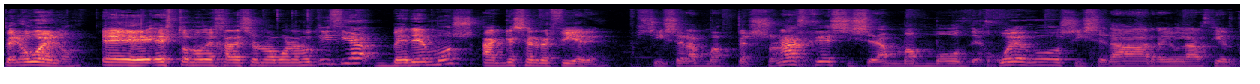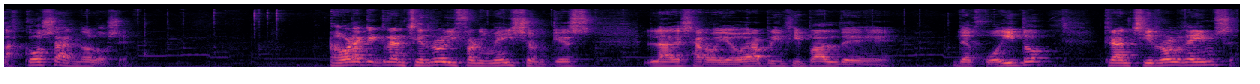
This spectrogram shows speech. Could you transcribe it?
Pero bueno, eh, esto no deja de ser una buena noticia. Veremos a qué se refiere. Si serán más personajes, si serán más modos de juego, si será arreglar ciertas cosas, no lo sé. Ahora que Crunchyroll y Funimation, que es la desarrolladora principal de, del jueguito, Crunchyroll Games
